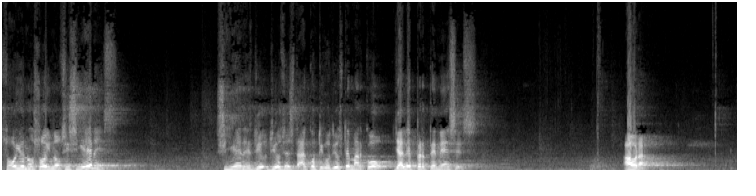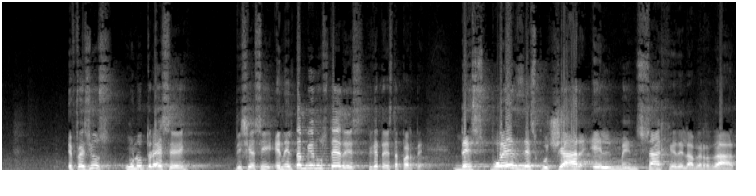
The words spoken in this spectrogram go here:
soy o no soy, no, si sí, sí eres. Si eres, Dios, Dios está contigo, Dios te marcó, ya le perteneces. Ahora, Efesios 1.13 dice así, en él también ustedes, fíjate esta parte, después de escuchar el mensaje de la verdad,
